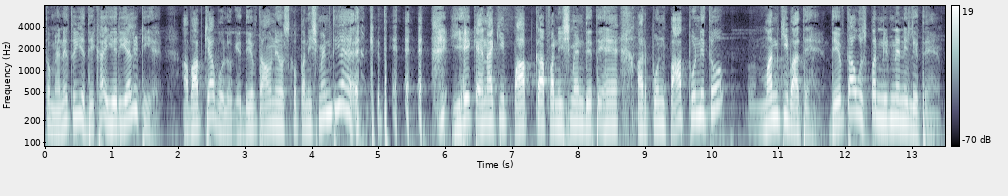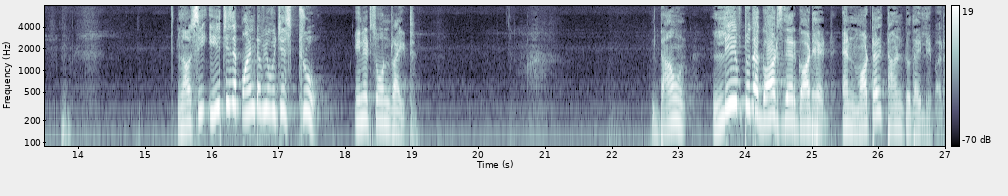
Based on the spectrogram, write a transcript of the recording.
तो मैंने तो ये देखा, ये रियलिटी है। अब आप क्या बोलोगे? देवताओं ने उसको पनिशमेंट दिया है? कहते हैं, ये कहना कि पाप का पनिशमेंट देते हैं और पुण्य पाप पुण्य तो मन की बातें हैं। देवता उस पर निर्णय नहीं लेते हैं। Now see each is a point of view which is true in its own right down leave to the gods their godhead and mortal turn to thy labour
